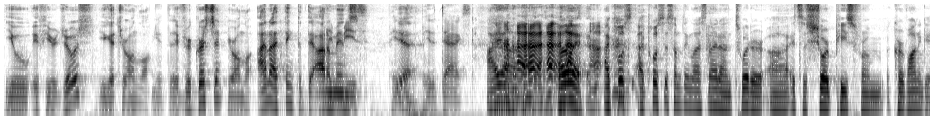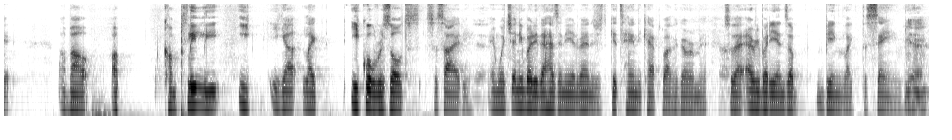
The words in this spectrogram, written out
you if you're Jewish, you get your own law. You get the- if you're Christian, your own law. And I think that the Ottomans, Vietnamese pay, yeah. the, pay the tax. I uh, by the way, I post I posted something last night on Twitter. Uh, it's a short piece from Kurt Vonnegut about a completely e- ega- like equal results society Yeah. in which anybody that has any advantage gets handicapped by the government, so that everybody ends up being like the same. Yeah. Mhm.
